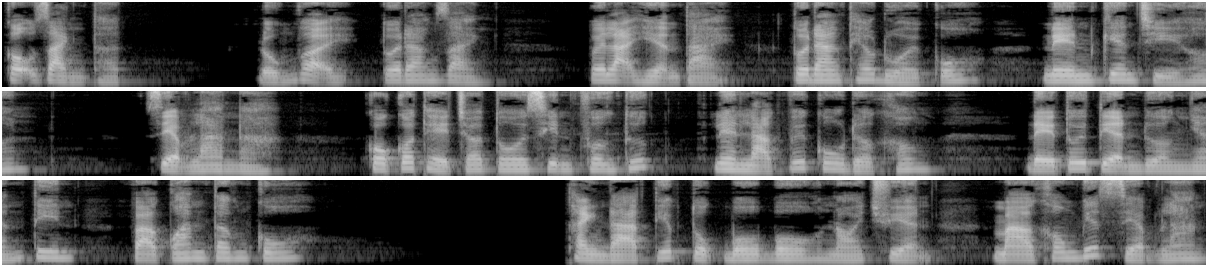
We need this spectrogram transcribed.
Cậu rảnh thật. Đúng vậy, tôi đang rảnh. Với lại hiện tại, tôi đang theo đuổi cô, nên kiên trì hơn. Diệp Lan à, cô có thể cho tôi xin phương thức liên lạc với cô được không? Để tôi tiện đường nhắn tin và quan tâm cô. Thành Đạt tiếp tục bô bô nói chuyện mà không biết Diệp Lan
